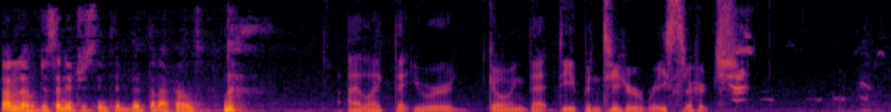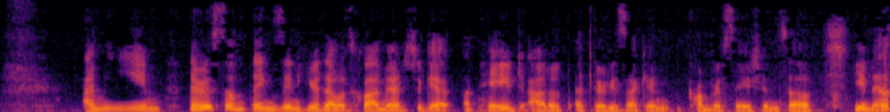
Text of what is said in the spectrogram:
I don't know, just an interesting tidbit that I found. I like that you were going that deep into your research. I mean, there are some things in here that was called. I managed to get a page out of a 30 second conversation, so, you know.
